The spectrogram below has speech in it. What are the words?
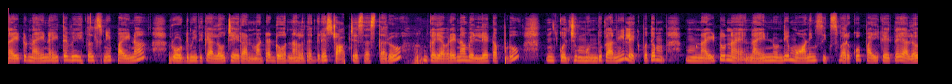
నైట్ నైన్ అయితే వెహికల్స్ని పైన రోడ్డు మీదకి అలౌ చేయరు అనమాట డోర్నాల దగ్గరే స్టాప్ చేసేస్తారు. ఇంకా ఎవరైనా వెళ్ళేటప్పుడు కొంచెం ముందు కానీ లేకపోతే నైట్ నైన్ నుండి మార్నింగ్ సిక్స్ వరకు పైకి అయితే అలౌ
